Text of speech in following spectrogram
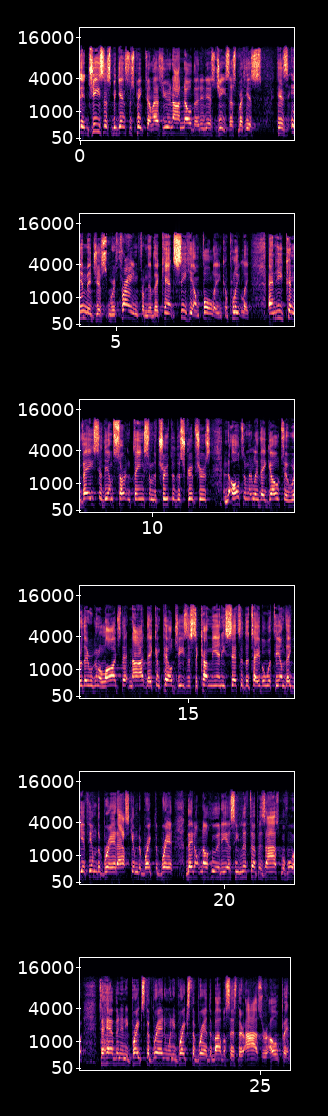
it, Jesus begins to speak to them. As you and I know that it is Jesus, but his his image is refrained from them. They can't see him fully and completely. And he conveys to them certain things from the truth of the scriptures. And ultimately, they go to where they were going to lodge that night. They compel Jesus to come in. He sits at the table with them. They give him the bread, ask him to break the bread. They don't know who it is. He lifts up his eyes before to heaven and he breaks the bread. And when he breaks the bread, the Bible says their eyes are open.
